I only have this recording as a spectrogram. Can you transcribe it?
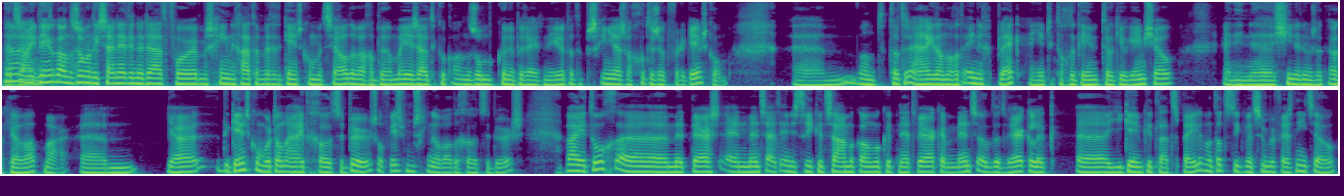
Nou, zijn ik denk ook andersom, want ik zei net inderdaad voor misschien gaat het met het Gamescom hetzelfde wel gebeuren, maar je zou het ook andersom kunnen beredeneren dat het misschien juist wel goed is ook voor de Gamescom. Um, want dat is eigenlijk dan nog het enige plek. En je hebt natuurlijk toch de Game, Tokyo Game Show. En in uh, China doen ze ook elk jaar wat. Maar um, ja, de Gamescom wordt dan eigenlijk de grootste beurs, of is misschien al wel de grootste beurs, waar je toch uh, met pers en mensen uit de industrie kunt samenkomen, kunt netwerken, en mensen ook daadwerkelijk uh, je game kunt laten spelen. Want dat is natuurlijk met Summerfest niet zo.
